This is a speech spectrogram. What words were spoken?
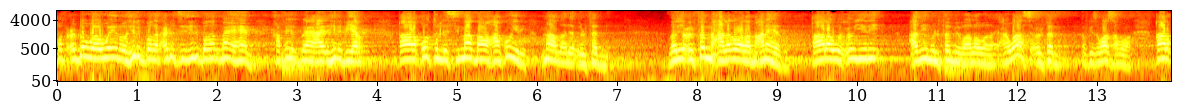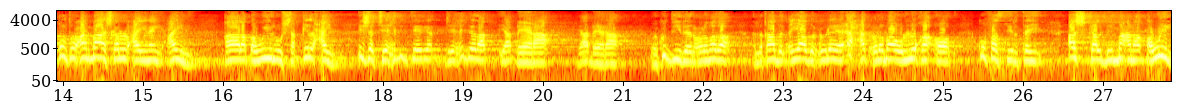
Qof cidhbo waaweyn oo hilib badan cidhibtiisa hilib badan may ahayn khafiif bay ahaayeen hilib yar. Qaala qultu lisimaaq baa waxaan ku yidhi maa daliiculfami daliiculfami maxaa laga wadaa macnaheedu? Qaala wuxuu yidhi cadiimu lfami baa loo wadaa. Yani waasicu lfami afkiisa waasic buu qaala qultu waxaan maa ashkalu cayni qaala tawiilu shaqil cayn. Isha jeexiddeeda yaa dheeraa way ku diideen culammada alqaadi alciyaad wuxuu leeyahay axad culamaau luqa oo ku fasirtay ashkal bimacnaa tawiil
